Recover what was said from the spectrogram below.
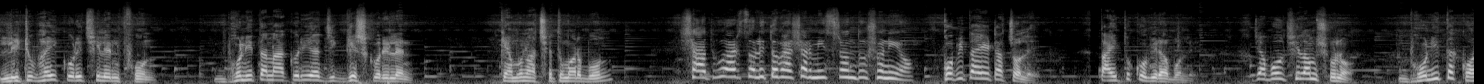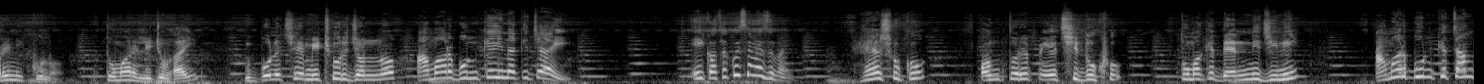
লিটু ভাই করেছিলেন ফোন। ভনিতা না করিয়া জিজ্ঞেস করিলেন কেমন আছে তোমার বোন? সাধু আর চলিত ভাষার মিশ্রণ দূষণীয়। কবিতায় এটা চলে তাই তো কবিরা বলে। যা বলছিলাম শোনো ভনিতা করেনি কোনো। তোমার লিটু ভাই বলেছে মিঠুর জন্য আমার বোনকেই নাকি চাই। এই কথা কইছে মেজো ভাই? হ্যাঁ শুকু অন্তরে পেয়েছি দুঃখ। তোমাকে দেননি যিনি আমার বোনকে চান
